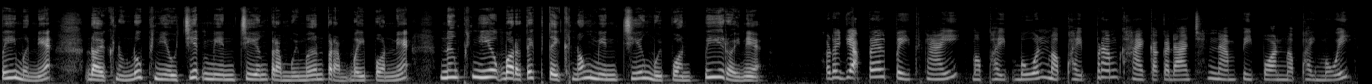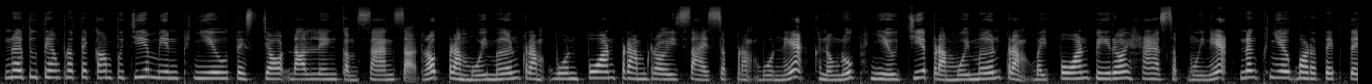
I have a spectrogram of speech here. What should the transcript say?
70000នាក់ដោយក្នុងនោះភ្ញៀវជាតិមានជាង68000នាក់និងភ្ញៀវបរទេសផ្ទៃក្នុងមានជាង1200នាក់ រយៈពេល2ថ្ងៃ24 25ខែកក្កដាឆ្នាំ2021នៅទូទាំងប្រទេសកម្ពុជាមានភ្ញៀវទេសចរដល់លេងកំសាន្តសរុប69549នាក់ក្នុងនោះភ្ញៀវជាតិ68251នាក់និងភ្ញៀវបរទេសផ្ទៃ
